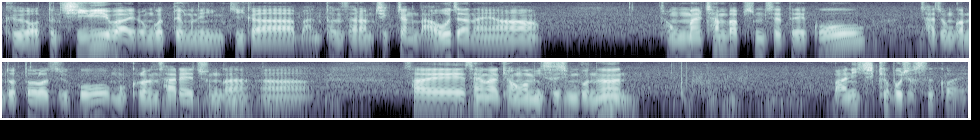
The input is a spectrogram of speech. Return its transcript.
그 어떤 지위와 이런 것 때문에 인기가 많던 사람 직장 나오잖아요. 정말 찬밥 심세 되고 자존감도 떨어지고 뭐 그런 사례 중간 어, 사회생활 경험이 있으신 분은 많이 지켜보셨을 거예요.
